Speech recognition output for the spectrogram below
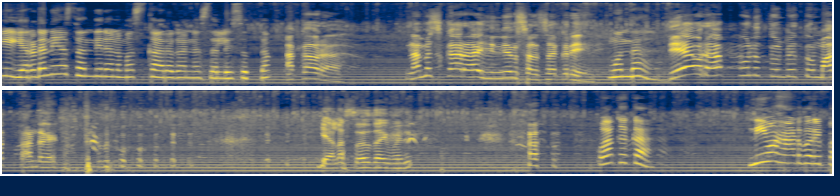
ಈ ಎರಡನೆಯ ಸಂದಿನ ನಮಸ್ಕಾರಗಳನ್ನ ಸಲ್ಲಿಸುತ್ತ ಅಕ್ಕವ್ರ ನಮಸ್ಕಾರ ಹಿಂದಿನ ಸಲ್ಸಕ್ರಿ. ಮುಂದ ದೇವ್ರ ಪುಲ್ ತುಂಬಿತ್ತು ಮತ್ ತಂಡಗಾಯಿ ಎಲ್ಲ ಸೌದಾಗಿ ಬಂದಿ. ವಾಕಕ್ಕ ನೀವ ಹಾಡ್ ಬರಿಪ್ಪ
